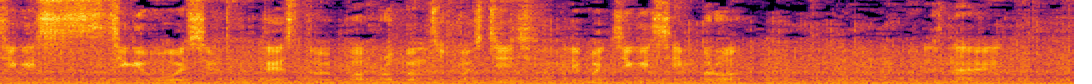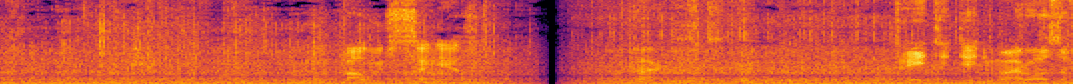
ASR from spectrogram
Тига, Тига 8 тестовую попробуем запустить. Либо Тига 7 Pro. Не знаю. Получится, нет. Так, третий день морозов.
